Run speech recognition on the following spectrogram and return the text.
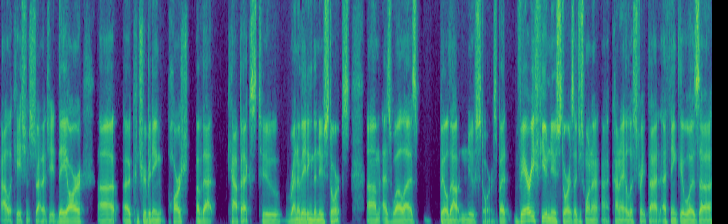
allocation strategy. They are uh, uh, contributing part of that capex to renovating the new stores, um, as well as build out new stores, but very few new stores. I just want to uh, kind of illustrate that. I think it was uh,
